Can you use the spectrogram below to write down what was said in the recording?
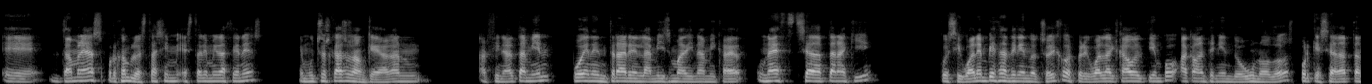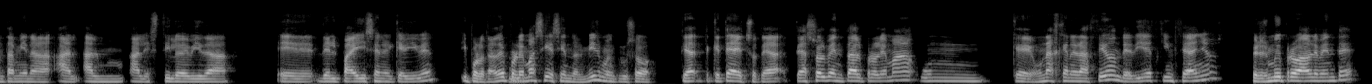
eh, de todas maneras, por ejemplo, estas, estas inmigraciones, en muchos casos, aunque hagan, al final también pueden entrar en la misma dinámica. Una vez se adaptan aquí, pues igual empiezan teniendo ocho hijos, pero igual al cabo del tiempo acaban teniendo uno o dos, porque se adaptan también al, estilo de vida eh, del país en el que viven y por lo tanto el mm. problema sigue siendo el mismo. Incluso, ¿qué te ha hecho? ¿Te ha, solventado el problema un, una generación de 10, 15 años? Pero es muy probablemente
